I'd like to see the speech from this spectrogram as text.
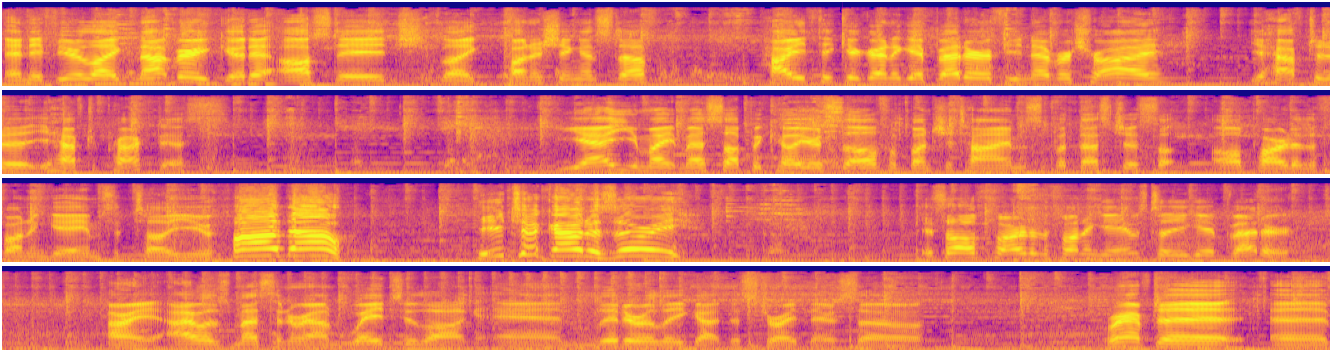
And if you're like not very good at offstage like punishing and stuff, how you think you're gonna get better if you never try? You have to you have to practice. Yeah, you might mess up and kill yourself a bunch of times, but that's just all part of the fun and games until you Oh no! He took out Asuri! It's all part of the fun and games until you get better. Alright, I was messing around way too long and literally got destroyed there, so we're gonna have to uh,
